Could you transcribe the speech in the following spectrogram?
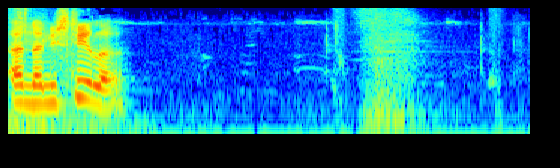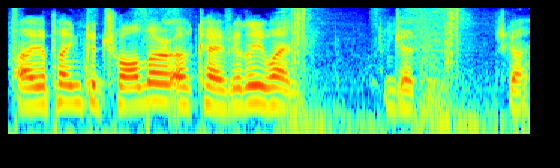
and then you steal it. Are you playing controller? Okay, really? When? I'm joking. Let's go.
